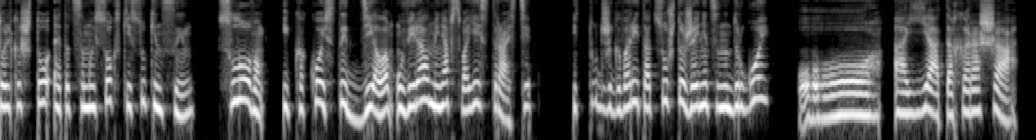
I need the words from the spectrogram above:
Только что этот самый сукин сын словом и какой стыд делом уверял меня в своей страсти, и тут же говорит отцу, что женится на другой? О, а я-то хороша.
